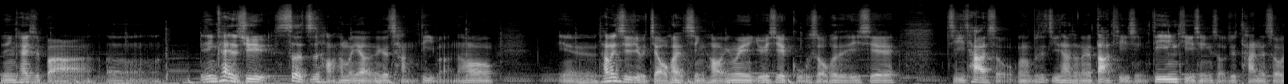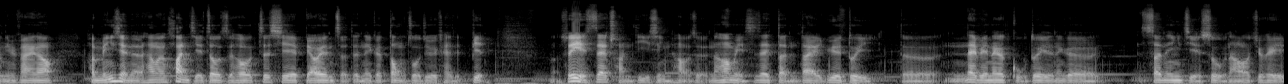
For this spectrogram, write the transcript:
已经开始把呃，已经开始去设置好他们要的那个场地嘛，然后嗯，他们其实有交换信号，因为有一些鼓手或者一些吉他手，嗯，不是吉他手，那个大提琴低音提琴手就弹的时候，你会发现到很明显的，他们换节奏之后，这些表演者的那个动作就会开始变。所以也是在传递信号着，然后我们也是在等待乐队的那边那个鼓队的那个声音结束，然后就会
